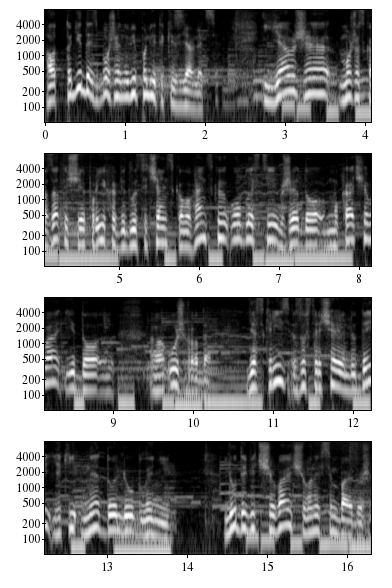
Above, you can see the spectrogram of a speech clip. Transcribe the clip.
А от тоді десь Боже нові політики з'являться. І я вже можу сказати, що я проїхав від Лисичанська Луганської області вже до Мукачева і до е, Ужгорода. Я скрізь зустрічаю людей, які недолюблені. Люди відчувають, що вони всім байдужі.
